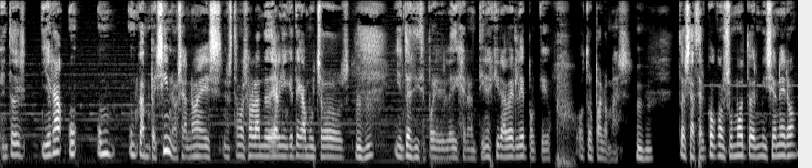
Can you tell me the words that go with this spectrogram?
Entonces, y era un, un- un campesino, o sea, no es, no estamos hablando de alguien que tenga muchos. Ujú. Y entonces dice, pues le dijeron, tienes que ir a verle porque uf, otro palo más. Ujú. Entonces se acercó con su moto el misionero,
